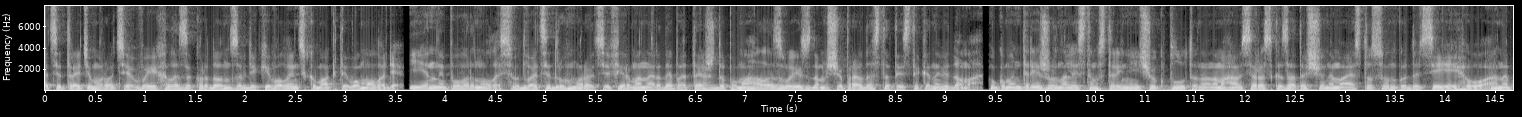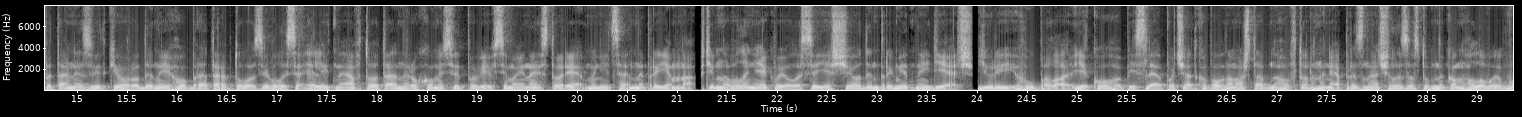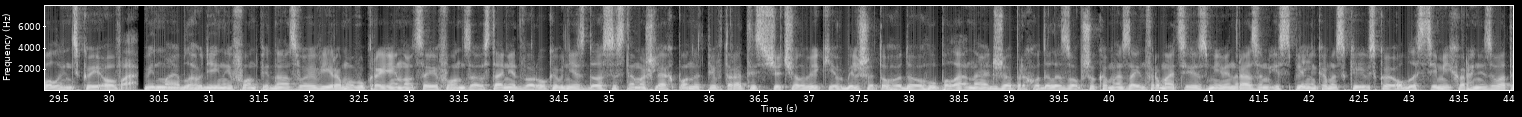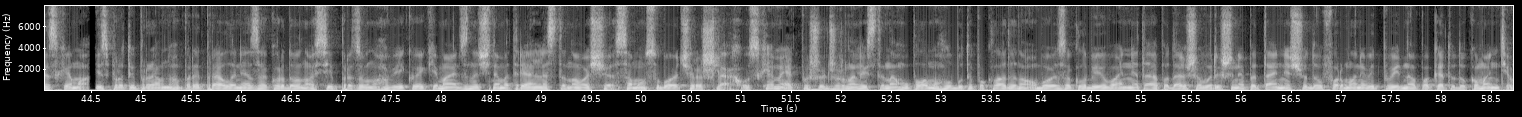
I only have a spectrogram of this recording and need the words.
23-му році виїхали за кордон завдяки волинському активу молоді і не повернулись у 22-му році. Фірма нардепа теж допомагала з виїздом. Щоправда, статистика невідома. У коментарі журналістам Старінійчук плутано намагався розказати, що немає стосунку до цієї ГО. А на питання, звідки у родини його брата раптово з'явилися елітне авто та нерухомість, відповів сімейна історія. Мені це неприємно. Втім, на Волині, як виявилося, є ще один примітний діяч Юрій Гупало, якого після початку повномасштабного вторгнення призначили заступником голови Волинської ОВА. Він має благодійний фонд під назвою Віримо в Україну. Цей фонд за останні два роки вніс до системи шлях понад півтора тисячі чоловіків. Більше того, до Гупала навіть вже приходили з обшуками. За інформацією ЗМІ, він разом із спільниками з Київської області міг організувати схему із протиправного передправлення за кордон осіб призовного віку, які мають значне матеріальне становище, само собою через шлях. У схемі, як пишуть журналісти на Гупала, могло бути покладено обов'язок лобіювання та подальше вирішення питання щодо оформлення відповідного пакету документів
